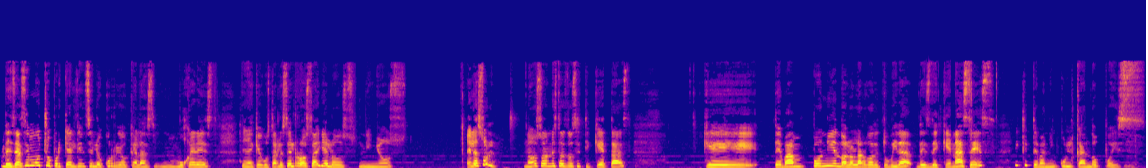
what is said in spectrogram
desde hace mucho porque a alguien se le ocurrió que a las mujeres tenía que gustarles el rosa y a los niños el azul, ¿no? Son estas dos etiquetas que te van poniendo a lo largo de tu vida desde que naces y que te van inculcando pues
